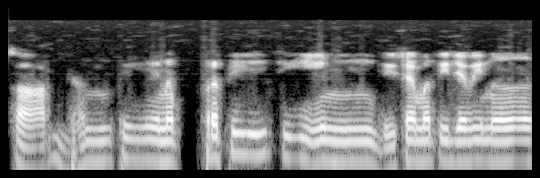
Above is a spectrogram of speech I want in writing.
सार्धन्तेन प्रतीचीम् दिशमतिजविना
